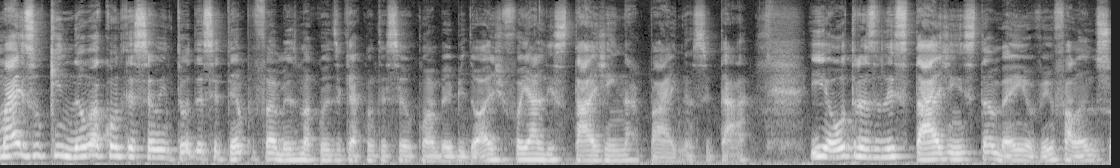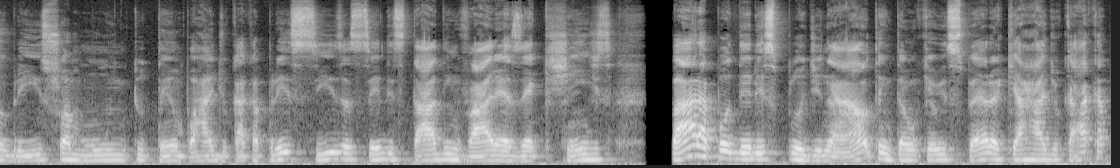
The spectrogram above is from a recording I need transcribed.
Mas o que não aconteceu em todo esse tempo foi a mesma coisa que aconteceu com a Baby Doge, foi a listagem na Binance, tá? E outras listagens também, eu venho falando sobre isso há muito tempo. A Rádio Caca precisa ser listada em várias exchanges para poder explodir na alta, então o que eu espero é que a Rádio Caca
